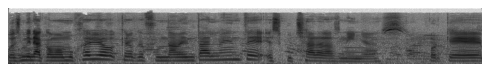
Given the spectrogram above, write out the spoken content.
Pues mira, como mujer yo creo que fundamentalmente escuchar a las niñas, porque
